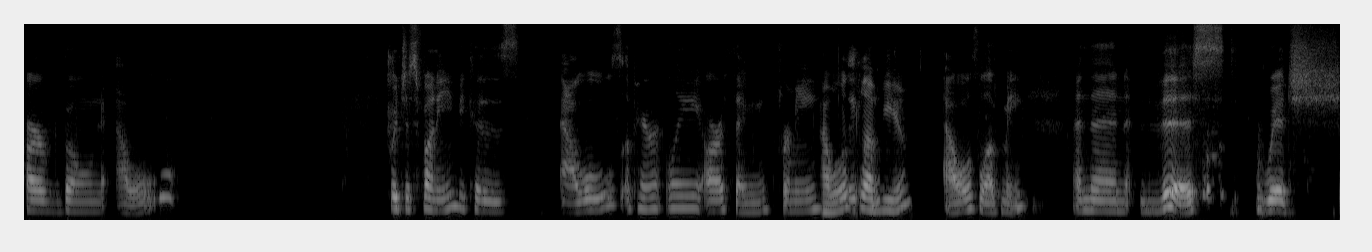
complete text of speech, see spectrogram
carved bone owl, which is funny because owls apparently are a thing for me. Owls lately. love you. owls love me. And then this, which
